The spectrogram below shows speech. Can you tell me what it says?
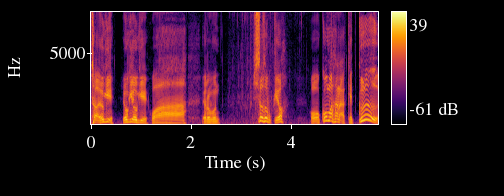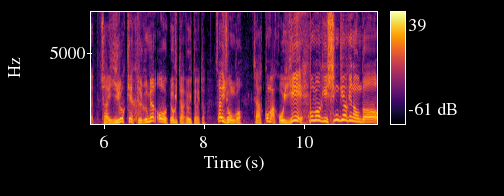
자, 여기, 여기, 여기. 와, 여러분, 씻어서 볼게요. 어, 꼬막 하나, 겟굿! 자, 이렇게 긁으면, 어, 여기 있다, 여기 있다, 여기 있다. 사이즈 좋은 거. 자, 꼬막, 오, 예! 꼬막이 신기하게 나온다. 어,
